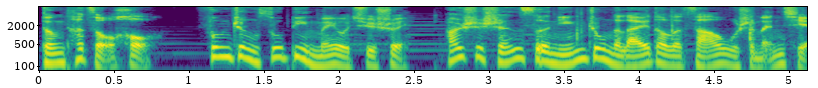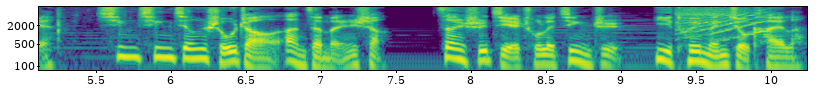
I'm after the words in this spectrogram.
等他走后，风正苏并没有去睡，而是神色凝重的来到了杂物室门前。轻轻将手掌按在门上，暂时解除了禁制，一推门就开了。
